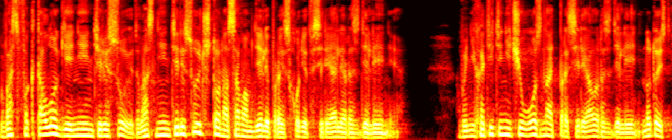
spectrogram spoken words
Вас фактология не интересует, вас не интересует, что на самом деле происходит в сериале «Разделение». Вы не хотите ничего знать про сериал «Разделение». Ну, то есть,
